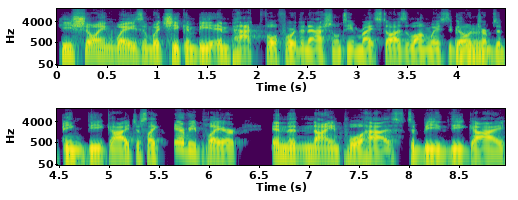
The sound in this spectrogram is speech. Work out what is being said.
he's showing ways in which he can be impactful for the national team. Right, still has a long ways to go mm-hmm. in terms of being the guy, just like every player in the nine pool has to be the guy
